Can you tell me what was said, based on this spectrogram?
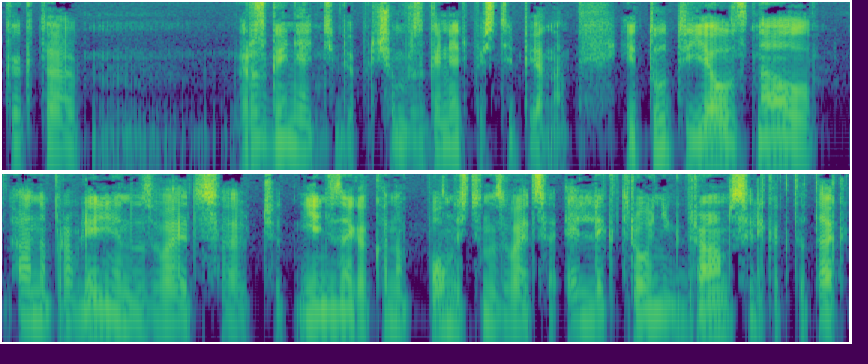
как-то разгонять тебя, причем разгонять постепенно. И тут я узнал о направлении, называется, я не знаю, как оно полностью называется, Electronic Drums или как-то так.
